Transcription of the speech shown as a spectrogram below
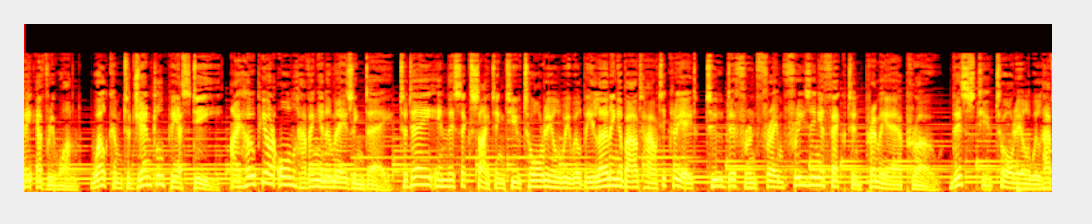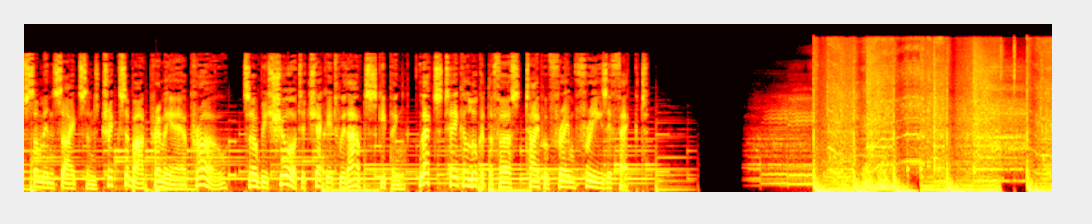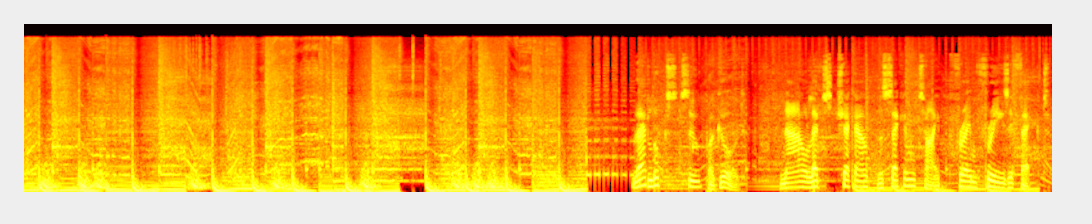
Hey everyone, welcome to Gentle PSD. I hope you're all having an amazing day. Today in this exciting tutorial we will be learning about how to create two different frame freezing effect in Premiere Pro. This tutorial will have some insights and tricks about Premiere Pro, so be sure to check it without skipping. Let's take a look at the first type of frame freeze effect. That looks super good. Now let's check out the second type frame freeze effect.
